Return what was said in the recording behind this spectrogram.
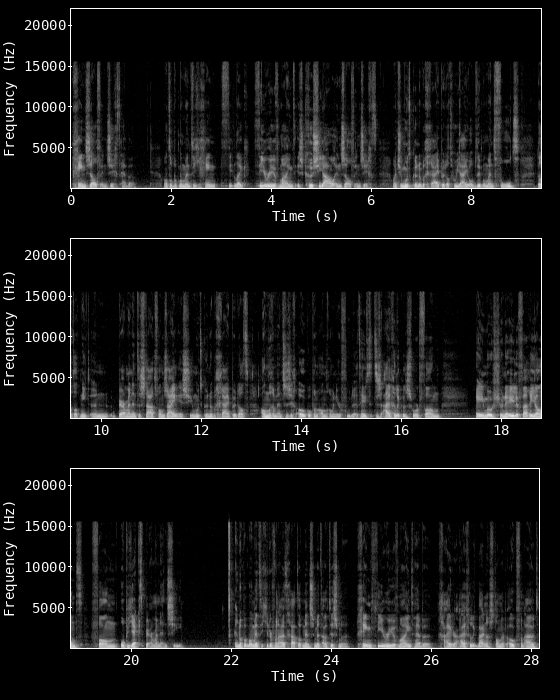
geen zelfinzicht hebben. Want op het moment dat je geen like, theory of mind is cruciaal in zelfinzicht. Want je moet kunnen begrijpen dat hoe jij je op dit moment voelt, dat dat niet een permanente staat van zijn is. Je moet kunnen begrijpen dat andere mensen zich ook op een andere manier voelen. Het, heeft, het is eigenlijk een soort van emotionele variant van objectpermanentie. En op het moment dat je ervan uitgaat dat mensen met autisme geen theory of mind hebben, ga je er eigenlijk bijna standaard ook van uit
